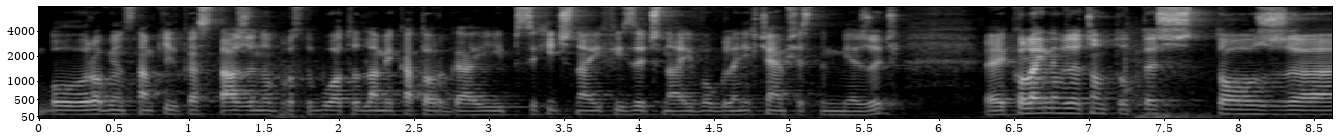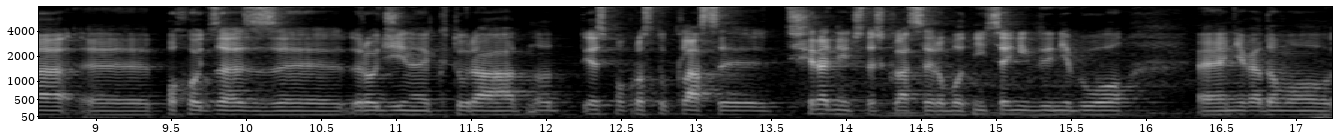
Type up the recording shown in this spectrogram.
bo robiąc tam kilka staży, no po prostu była to dla mnie katorga i psychiczna, i fizyczna, i w ogóle nie chciałem się z tym mierzyć. E, kolejną rzeczą to też to, że e, pochodzę z rodziny, która no, jest po prostu klasy średniej, czy też klasy robotniczej. Nigdy nie było nie wiadomo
